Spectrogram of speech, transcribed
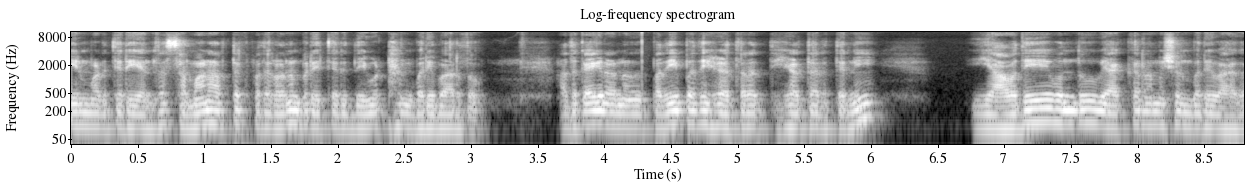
ಏನು ಮಾಡ್ತೀರಿ ಅಂತ ಸಮಾನಾರ್ಥಕ ಪದಗಳನ್ನು ಬರೀತೀರಿ. ದಯವಿಟ್ಟು ಹಂಗೆ ಬರಿಬಾರ್ದು. ಅದಕ್ಕಾಗಿ ನಾನು ಪದೇ ಪದೇ ಹೇಳ್ತಾ ಹೇಳ್ತಾ ಇರ್ತೀನಿ. ಯಾವುದೇ ಒಂದು ವ್ಯಾಕರಣ ವ್ಯಾಕರಣಾಂಶವನ್ನು ಬರೆಯುವಾಗ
